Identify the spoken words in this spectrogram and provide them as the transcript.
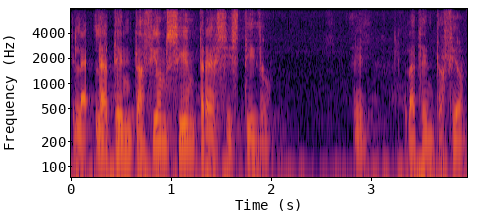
la, tentación siempre ha existido, ¿eh? la tentación.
